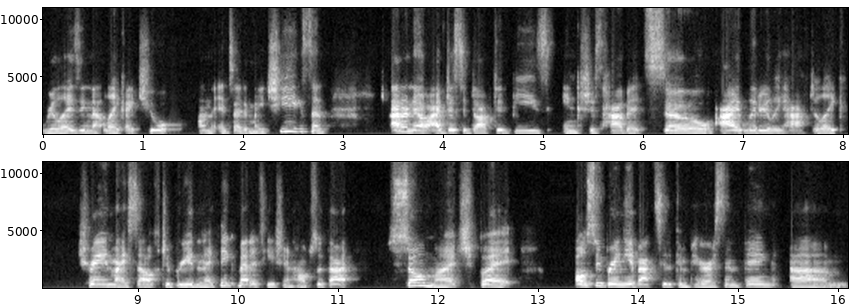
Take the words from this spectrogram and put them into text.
realizing that like I chew on the inside of my cheeks and I don't know, I've just adopted these anxious habits. So I literally have to like train myself to breathe. And I think meditation helps with that so much. But also bringing it back to the comparison thing, um,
